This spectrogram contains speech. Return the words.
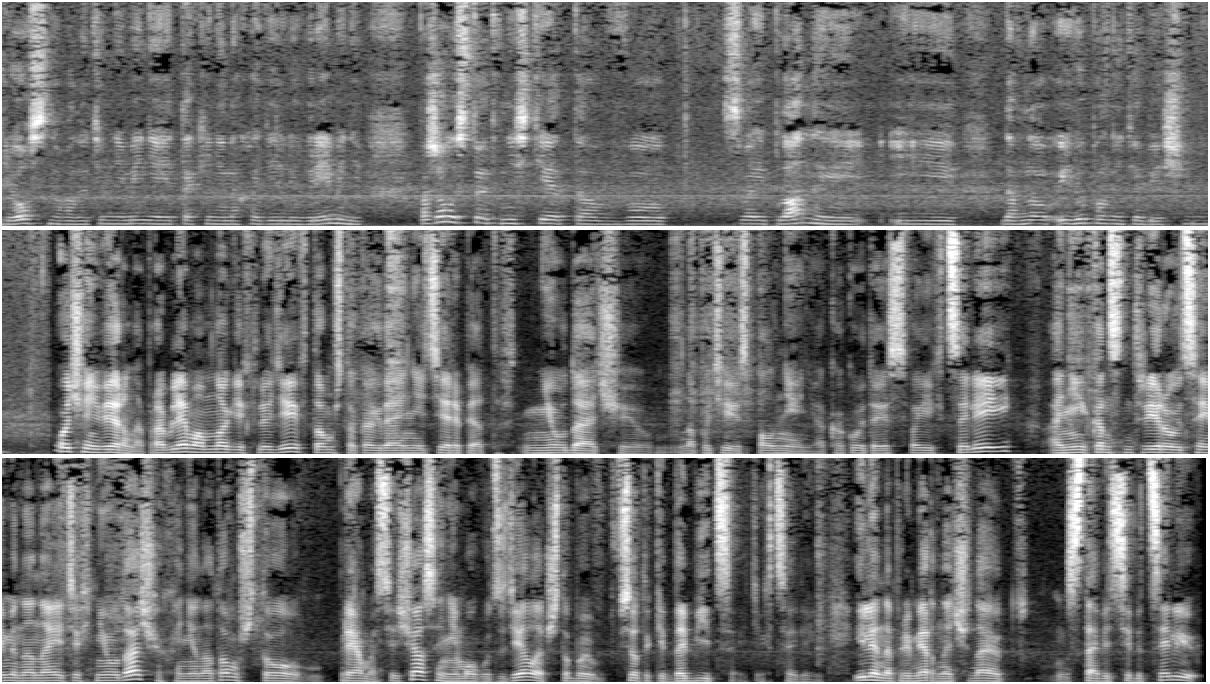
крестного, но тем не менее так и не находили времени. Пожалуй, стоит внести это в свои планы и давно и выполнить обещанное. Очень верно. Проблема многих людей в том, что когда они терпят неудачи на пути исполнения какой-то из своих целей, они концентрируются именно на этих неудачах, а не на том, что прямо сейчас они могут сделать, чтобы все-таки добиться этих целей. Или, например, начинают ставить себе целью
